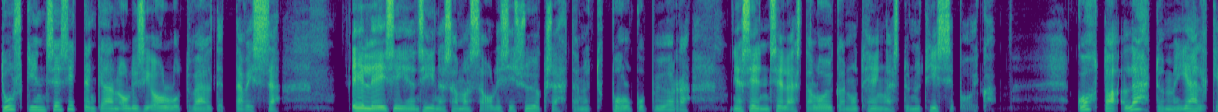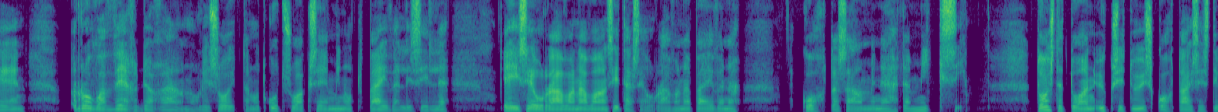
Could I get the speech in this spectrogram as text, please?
Tuskin se sittenkään olisi ollut vältettävissä, ellei siihen siinä samassa olisi syöksähtänyt polkupyörä ja sen selästä loikannut hengästynyt hissipoika. Kohta lähtömme jälkeen Rova Verderin oli soittanut kutsuakseen minut päivällisille, ei seuraavana, vaan sitä seuraavana päivänä. Kohta saamme nähdä miksi. Toistettuaan yksityiskohtaisesti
